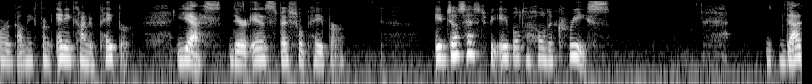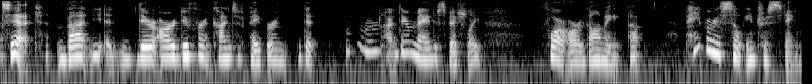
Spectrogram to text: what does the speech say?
origami from any kind of paper. Yes, there is special paper. It just has to be able to hold a crease that's it. But there are different kinds of paper that mm, they're made especially for origami. Uh, paper is so interesting.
